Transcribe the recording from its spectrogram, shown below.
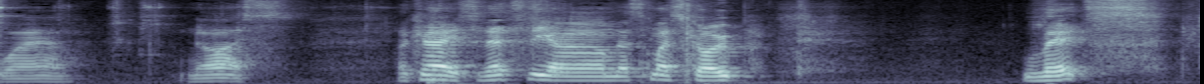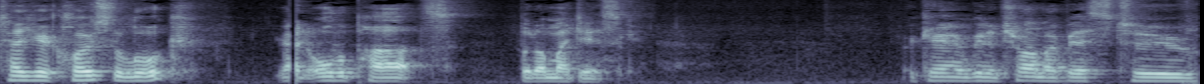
Wow, nice. Okay, so that's the arm, that's my scope. Let's take a closer look at all the parts, but on my desk. Okay, I'm going to try my best to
